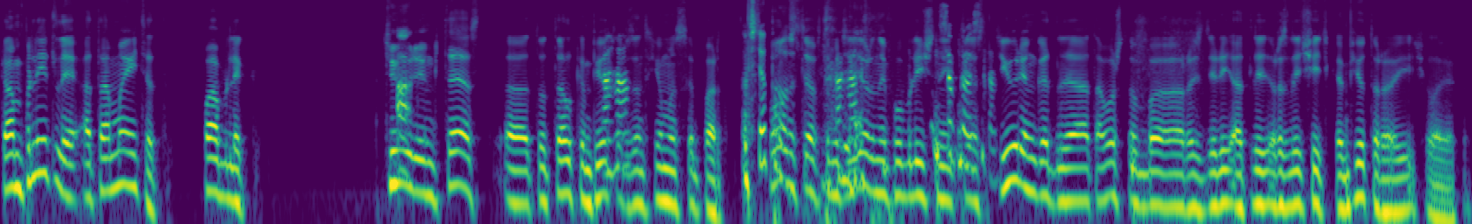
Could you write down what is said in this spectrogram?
Completely automated public Turing тест uh, to tell computers ага. and humans apart. Все Полностью просто. автоматизированный ага. публичный Все тест просто. Тьюринга для того, чтобы разделить, отли, различить компьютера и человека.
